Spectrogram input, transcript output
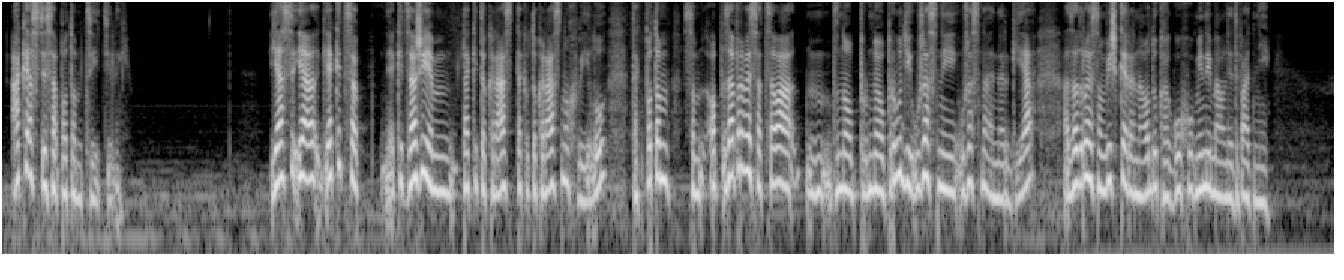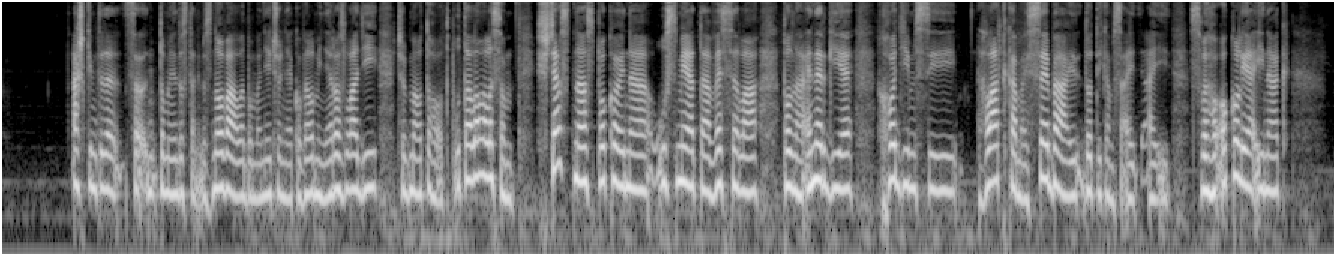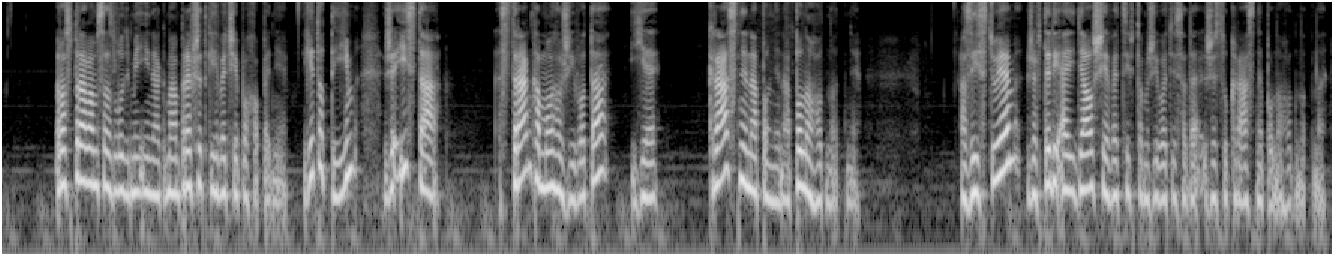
aké ste sa potom cítili. Ja, si, ja, ja keď sa ja keď zažijem takýto krás, takúto krásnu chvíľu, tak potom som, za prvé sa celá mnou, mnou prúdi úžasný, úžasná energia a za druhé som vyškerená od ucha k uchu minimálne dva dní. Až kým teda sa tomu nedostanem znova, alebo ma niečo nejako veľmi nerozladí, čo by ma od toho odputalo, ale som šťastná, spokojná, usmiatá, veselá, plná energie, chodím si hladkám aj seba, aj dotýkam sa aj, aj svojho okolia inak, rozprávam sa s ľuďmi inak, mám pre všetkých väčšie pochopenie. Je to tým, že istá stránka môjho života je krásne naplnená, plnohodnotne. A zistujem, že vtedy aj ďalšie veci v tom živote sa dá, že sú krásne, plnohodnotné.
